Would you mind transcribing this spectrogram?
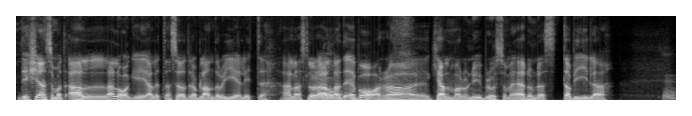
det känns som att alla lag i Allettan Södra blandar och ger lite Alla slår ja. alla, det är bara Kalmar och Nybro som är de där stabila mm.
